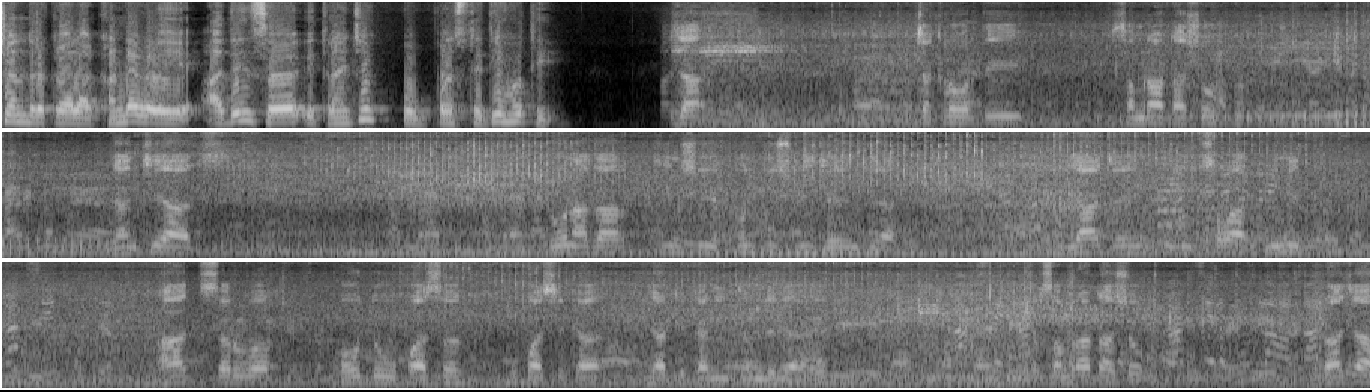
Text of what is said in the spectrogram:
चंद्रकला खंडागळे आदींसह इतरांची उपस्थिती होती. राजा चक्रवर्ती सम्राट अशोक यांची आज दोन हजार तीनशे एकोणतीसवी जयंती आहे. या जयंती उत्सवात निमित्त आज सर्व बौद्ध उपासक उपासिका या ठिकाणी जमलेले आहेत. तर सम्राट अशोक राजा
